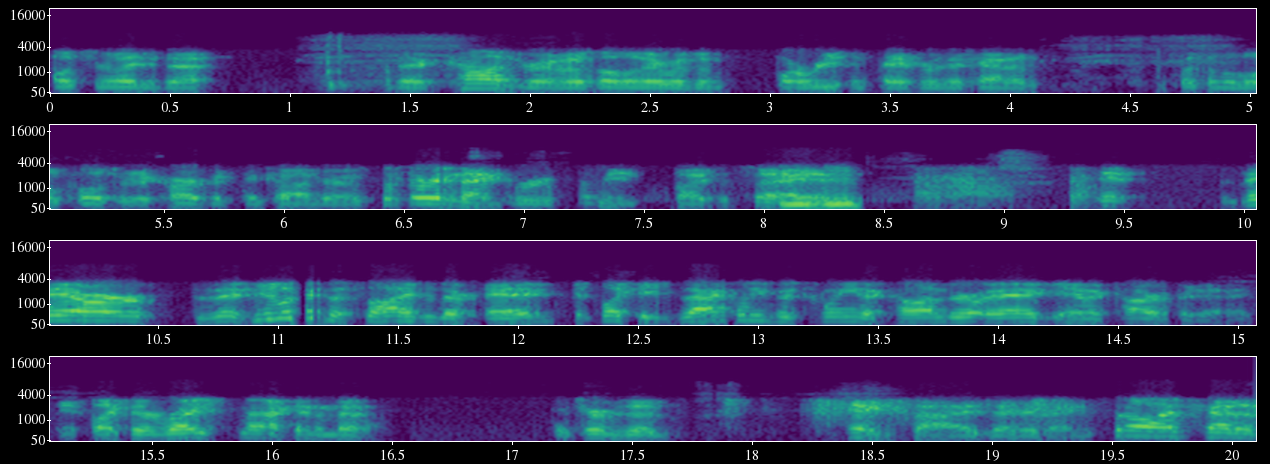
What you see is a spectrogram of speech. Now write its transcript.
close related to the chondros. Although there was a more recent paper that kind of put them a little closer to carpets than chondros. But they're in that group. I mean, suffice to say. Mhm. It, they are. If you look at the size of their egg, it's like exactly between a chondro egg and a carpet egg. It's like they're right smack in the middle in terms of egg size and everything. So it's kind of,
